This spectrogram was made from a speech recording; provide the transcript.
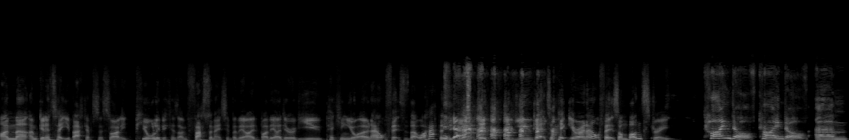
I'm uh, I'm going to take you back ever so slightly, purely because I'm fascinated by the by the idea of you picking your own outfits. Is that what happened? Did you, did, did you get to pick your own outfits on Bond Street? Kind of, kind of. Um,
